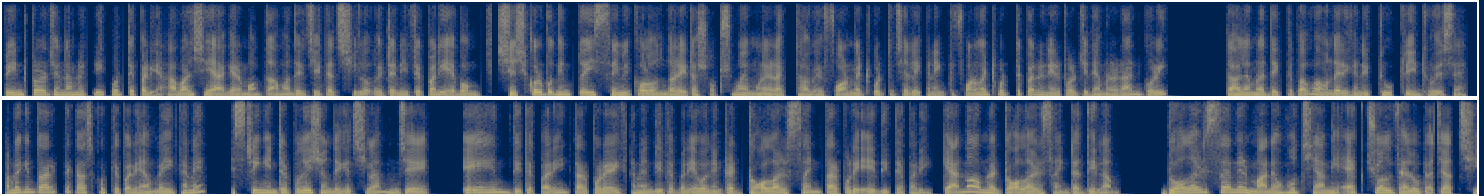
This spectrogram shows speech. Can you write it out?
প্রিন্ট করার জন্য আমরা কি করতে পারি? আবার সেই আগের মতো আমাদের যেটা ছিল ওইটা নিতে পারি এবং শেষ করব কিন্তু এই সেমি কলন দ্বারা। এটা সবসময় মনে রাখতে হবে। ফরম্যাট করতে চাইলে এখানে একটু ফরম্যাট করতে পারেন। এরপর যদি আমরা রান করি, তাহলে আমরা দেখতে পাবো আমাদের এখানে টু প্রিন্ট হয়েছে। আমরা কিন্তু আরেকটা কাজ করতে পারি। আমরা এখানে স্ট্রিং ইন্টারপোলেশন দেখেছিলাম যে এ দিতে পারি, তারপরে এখানে দিতে পারি এবং একটা ডলার সাইন তারপরে এ দিতে পারি। কেন আমরা ডলার সাইনটা দিলাম? ডলার সাইনের মানে হচ্ছে আমি অ্যাকচুয়াল ভ্যালুটা চাচ্ছি।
